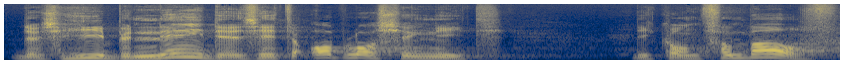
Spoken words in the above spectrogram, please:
Dus hier beneden zit de oplossing niet. Die komt van boven.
